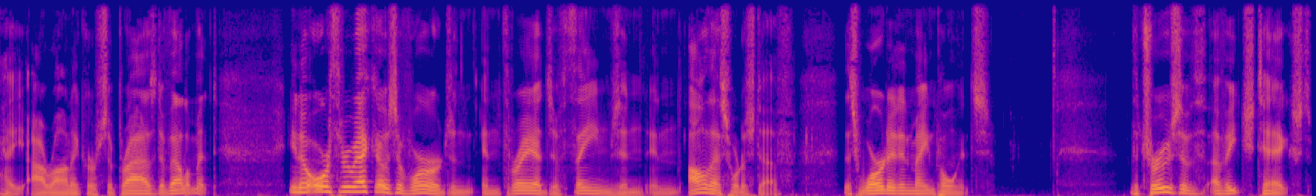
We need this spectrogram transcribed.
hey, ironic or surprise development, you know, or through echoes of words and, and threads of themes and, and all that sort of stuff that's worded in main points. The truths of, of each text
